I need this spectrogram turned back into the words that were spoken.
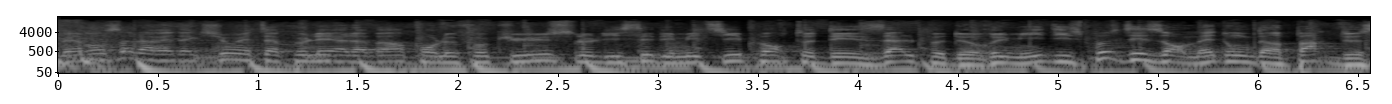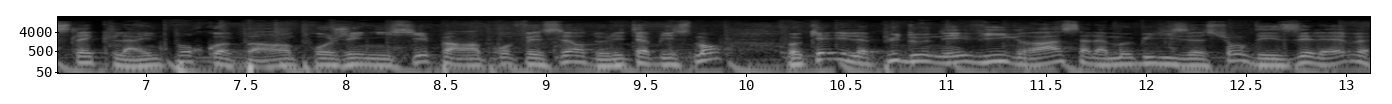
Mais avant ça, la rédaction est appelée à la barre pour le focus. Le lycée des métiers porte des Alpes de Rumi dispose désormais donc d'un parc de slackline. Pourquoi pas? Un projet initié par un professeur de l'établissement auquel il a pu donner vie grâce à la mobilisation des élèves.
